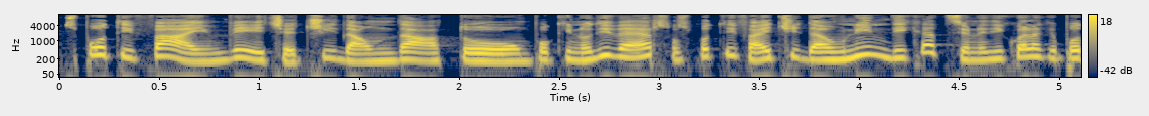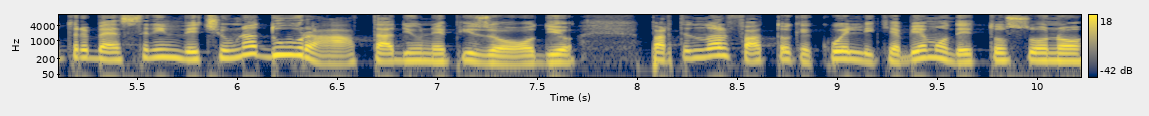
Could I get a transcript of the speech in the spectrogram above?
Spotify invece ci dà un dato un pochino diverso, Spotify ci dà un'indicazione di quella che potrebbe essere invece una durata di un episodio, partendo dal fatto che quelli che abbiamo detto sono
